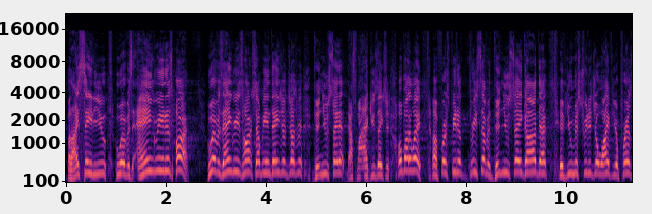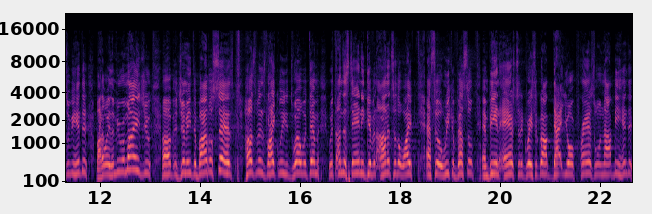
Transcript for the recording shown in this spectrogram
But I say to you, whoever is angry in his heart, Whoever's angry his heart shall be in danger of judgment. Didn't you say that? That's my accusation. Oh, by the way, uh, 1 Peter 3 7, didn't you say, God, that if you mistreated your wife, your prayers will be hindered? By the way, let me remind you, uh, Jimmy, the Bible says husbands likely dwell with them with understanding, giving honor to the wife as to a weaker vessel, and being heirs to the grace of God, that your prayers will not be hindered.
